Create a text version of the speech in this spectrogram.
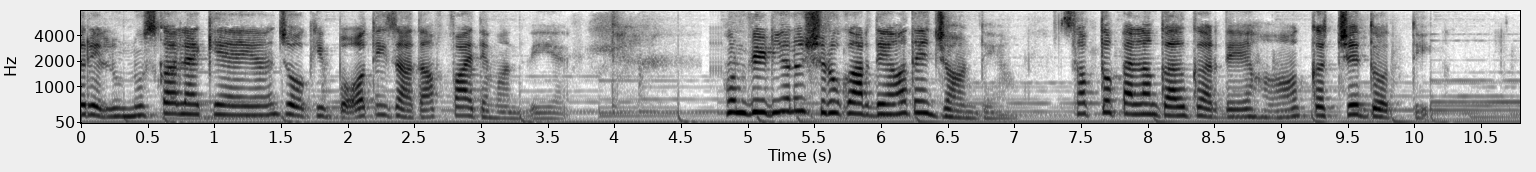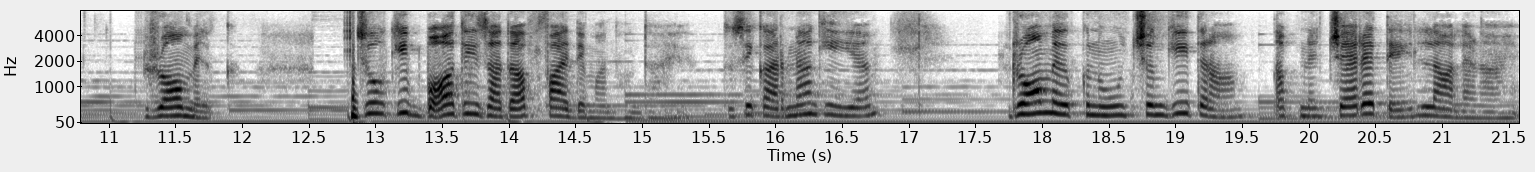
ਘਰੇਲੂ ਨੁਸਖਾ ਲੈ ਕੇ ਆਏ ਹਾਂ, ਜੋ ਕਿ ਬਹੁਤ ਹੀ ਜ਼ਿਆਦਾ ਫਾਇਦੇਮੰਦ ਵੀ ਹੈ। ਹੁਣ ਵੀਡੀਓ ਨੂੰ ਸ਼ੁਰੂ ਕਰਦੇ ਹਾਂ ਤੇ ਜਾਣਦੇ ਹਾਂ। ਸਭ ਤੋਂ ਪਹਿਲਾਂ ਗੱਲ ਕਰਦੇ ਹਾਂ ਕੱਚੇ ਦੁੱਧ ਦੀ। ਰॉ ਮਿਲਕ ਜੋ ਕਿ ਬਹੁਤ ਹੀ ਜ਼ਿਆਦਾ ਫਾਇਦੇਮੰਦ ਹੁੰਦਾ ਹੈ। ਤੁਸੀਂ ਕਰਨਾ ਕੀ ਹੈ? ਰॉ ਮਿਲਕ ਨੂੰ ਚੰਗੀ ਤਰ੍ਹਾਂ ਆਪਣੇ ਚਿਹਰੇ ਤੇ ਲਾ ਲੈਣਾ ਹੈ।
